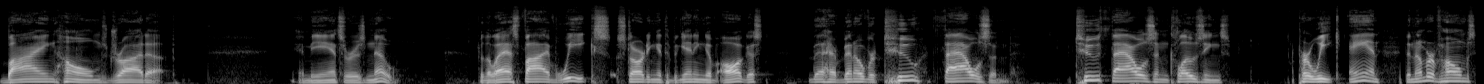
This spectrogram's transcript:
buying homes dried up? And the answer is no. For the last five weeks, starting at the beginning of August, there have been over 2,000, 2,000 closings per week. And the number of homes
